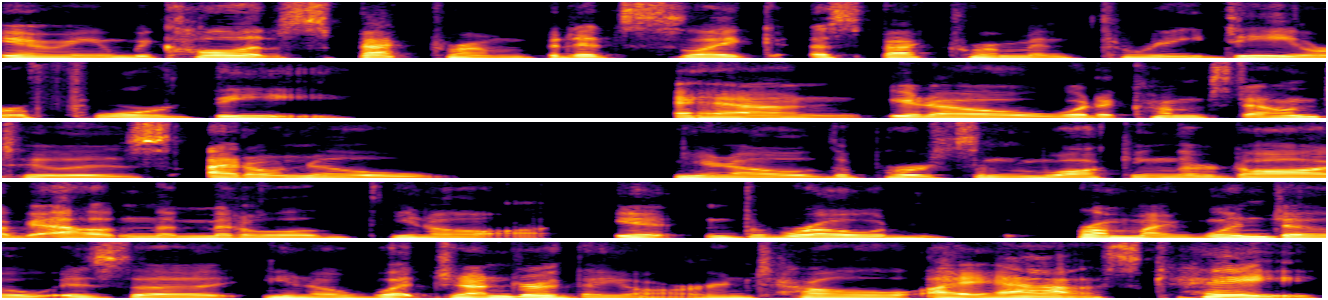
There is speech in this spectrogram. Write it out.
I mean, we call it a spectrum, but it's like a spectrum in 3D or 4D. And you know what it comes down to is I don't know, you know, the person walking their dog out in the middle of you know in the road from my window is a you know what gender they are until I ask, hey,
